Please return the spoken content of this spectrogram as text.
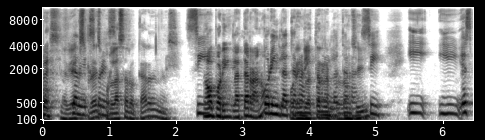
Express. La Vía, Express, por Lázaro Cárdenas. Sí. No, por Inglaterra, ¿no? Por Inglaterra. Por Inglaterra, sí. Y, y es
